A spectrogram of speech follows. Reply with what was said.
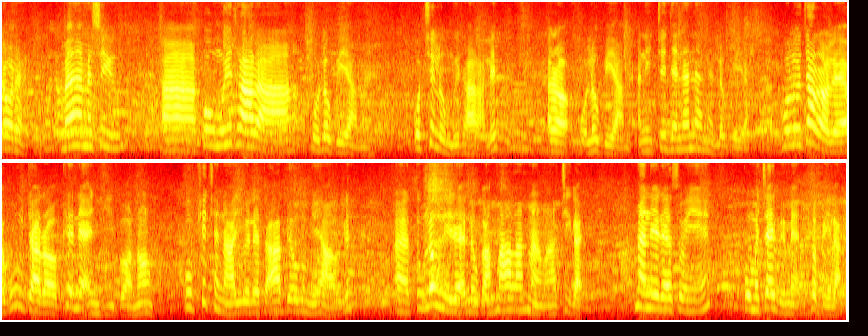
တော့တယ်မမရှိဘူးအာကိုမွေးထားတာကိုလုတ်ပေးရမယ်ကိုချစ်လို့မွေးထားတာလေ အဲ့တော့ကိုလုတ်ပေးရမယ်အနည်းချင်ချင်နန်းနန်းနဲ့လုတ်ပေးရဟိုလိုကြတော့လေအခုကြတော့ခက်နဲ့အင်ကြီးပေါ့နော်ကိုဖြစ်ချင်တာကြီးပဲလေတအားပြောလို့မရဘူးလေအဲသူလုတ်နေတဲ့အလုပ်ကမှားလားမှန်လားကြည့်လိုက်မှန်နေတယ်ဆိုရင်ကိုမကြိုက်ပေမဲ့လွတ်ပေးလိုက်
